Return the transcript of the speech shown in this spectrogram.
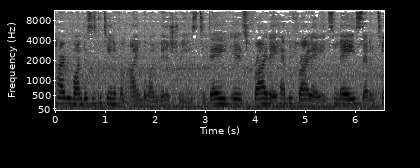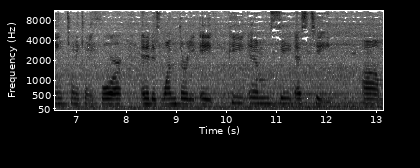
Hi everyone, this is Katina from I Am the One Ministries. Today is Friday. Happy Friday. It's May 17th, 2024, and it is 1:38 p.m. CST. Um,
